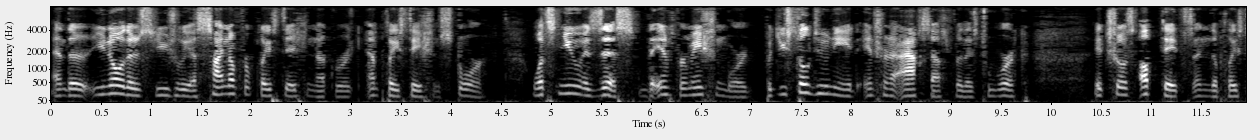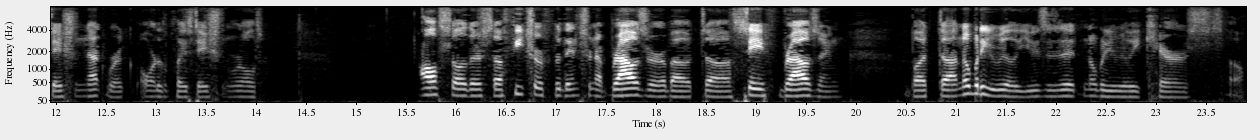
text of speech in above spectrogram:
and there you know there's usually a sign up for PlayStation Network and PlayStation Store. What's new is this, the information board, but you still do need internet access for this to work. It shows updates in the PlayStation Network or the PlayStation World. Also, there's a feature for the internet browser about uh, safe browsing, but uh, nobody really uses it. Nobody really cares. So,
